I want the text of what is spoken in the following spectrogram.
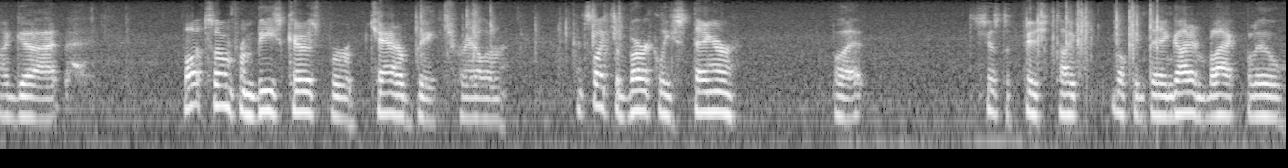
I got bought some from Beast Coast for a chatterbait trailer. It's like the Berkley Stinger, but it's just a fish type looking thing. Got it in black blue.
